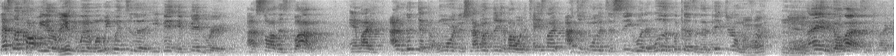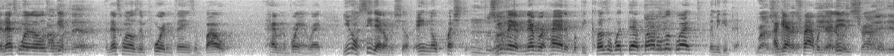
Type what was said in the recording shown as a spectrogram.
That's what caught me originally when, when we went to the event in February. I saw this bottle. And like I looked at the orange and shit, I wasn't thinking about what it tastes like. I just wanted to see what it was because of the picture on the mm-hmm. front. Mm-hmm. I ain't even gonna lie to you. Like. And that's one of those again. that. And that's one of those important things about having a brand, right? You're gonna see that on the shelf, ain't no question. For You may have never had it, but because of what that bottle Yeah. looked like, let me get that. Right. I gotta try what yeah, that At is. least try it. For Yeah.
